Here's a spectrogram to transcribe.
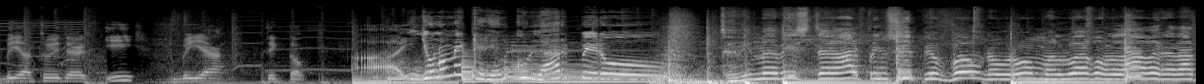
vía Twitter y vía TikTok. Ay, yo no me quería encular, pero... Te vi, me viste al principio, fue una broma, luego la verdad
